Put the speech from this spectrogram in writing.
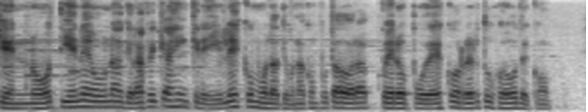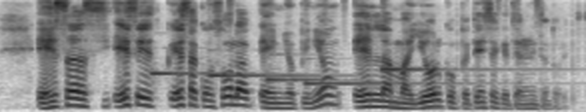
Que no tiene unas gráficas increíbles como las de una computadora, pero puedes correr tus juegos de comp. Esa, esa consola, en mi opinión, es la mayor competencia que tiene Nintendo ahorita.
